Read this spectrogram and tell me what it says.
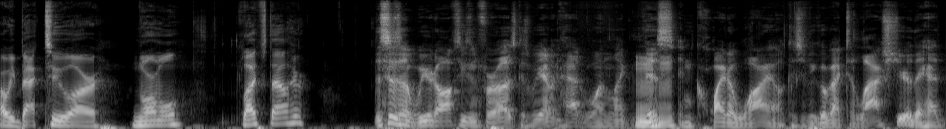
are we back to our normal lifestyle here? This is a weird off season for us because we haven't had one like mm-hmm. this in quite a while. Because if you go back to last year, they had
